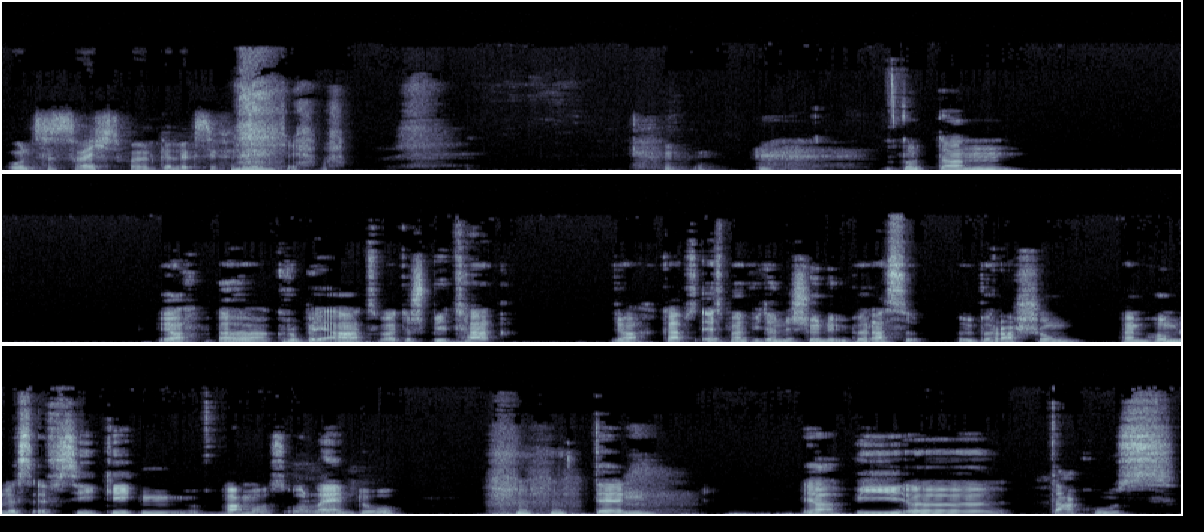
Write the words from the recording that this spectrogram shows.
Uns ist recht, weil Galaxy verliert. ja. Gut, dann. Ja, äh, Gruppe A, zweiter Spieltag. Ja, gab's erstmal wieder eine schöne Überras Überraschung beim Homeless FC gegen Vamos Orlando. Denn, ja, wie äh, Dakus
